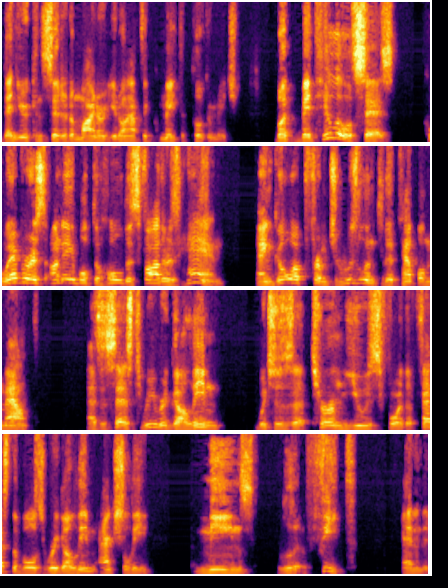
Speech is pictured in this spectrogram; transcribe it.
then you're considered a minor. You don't have to make the pilgrimage. But Bet Hillel says, whoever is unable to hold his father's hand and go up from Jerusalem to the Temple Mount, as it says, three regalim, which is a term used for the festivals. Regalim actually means feet. And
